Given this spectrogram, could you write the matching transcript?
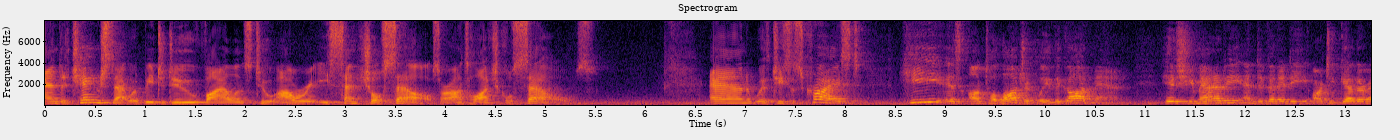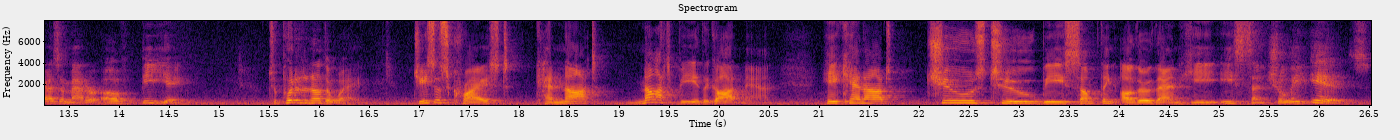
And to change that would be to do violence to our essential selves, our ontological selves. And with Jesus Christ, he is ontologically the God-man. His humanity and divinity are together as a matter of being. To put it another way, Jesus Christ cannot not be the God-man. He cannot choose to be something other than he essentially is.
